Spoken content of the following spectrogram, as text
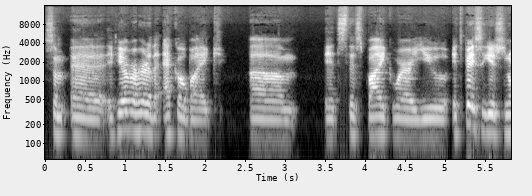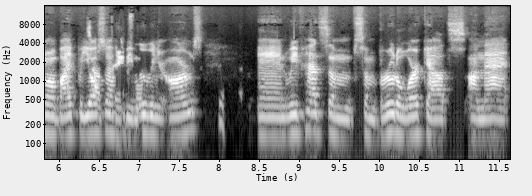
some uh if you ever heard of the Echo bike, um it's this bike where you it's basically just a normal bike, but you Sounds also have painful. to be moving your arms. and we've had some some brutal workouts on that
